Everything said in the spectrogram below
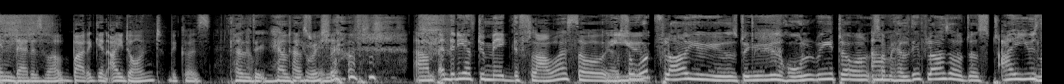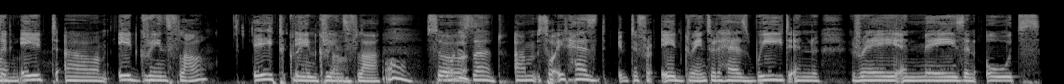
in that as well. But again, I don't because Healthy. um, healthy version. um, and then you have to make the flour. So Yeah, you, so what flour you use? Do you use whole wheat or some healthy flours or just I use normal? that eight um, eight grains flour. Eight grain eight grains flour. Oh, so what is that? Um, so it has different eight grains. So it has wheat and rye and maize and oats.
